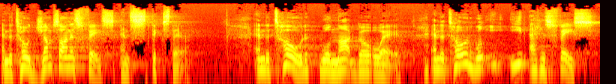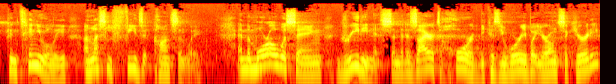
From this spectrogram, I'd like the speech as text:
And the toad jumps on his face and sticks there. And the toad will not go away. And the toad will eat at his face continually unless he feeds it constantly. And the moral was saying greediness and the desire to hoard because you worry about your own security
